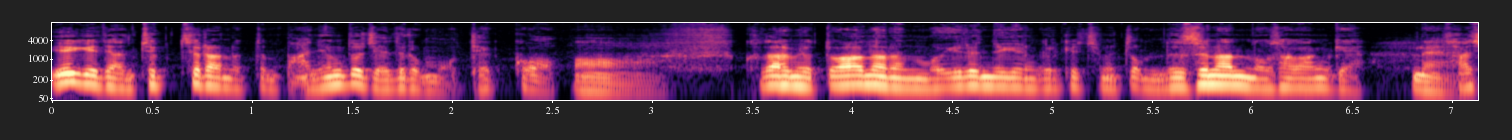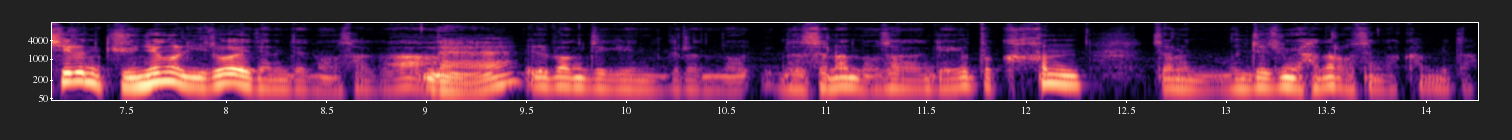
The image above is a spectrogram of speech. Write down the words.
여기에 대한 적절한 어떤 반영도 제대로 못 했고. 어. 그 다음에 또 하나는 뭐 이런 얘기는 그렇겠지만 좀 느슨한 노사 관계. 네. 사실은 균형을 이루어야 되는데 노사가 네. 일방적인 그런 노, 느슨한 노사 관계 이것도 큰 저는 문제 중의 하나라고 생각합니다.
